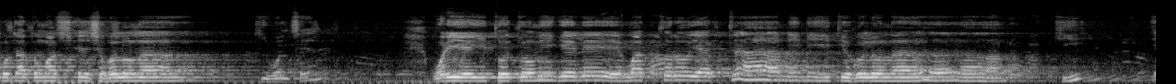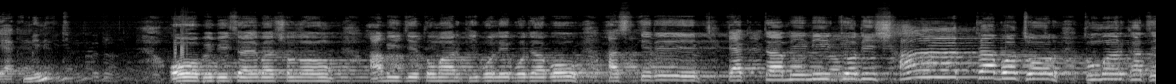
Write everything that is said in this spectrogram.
কোটা তোমার শেষ হলো না। কি বলছেন? ওরে এই তো তুমি গেলে মাত্র একটা মিনিট হলো না। কি? এক মিনিট? ও বিবি সাহেবা, শোনো, আমি যে তোমার কি বলে বোঝাবো? আজকে রে একটা মিনিট যদি সাতটা বছর তোমার কাছে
